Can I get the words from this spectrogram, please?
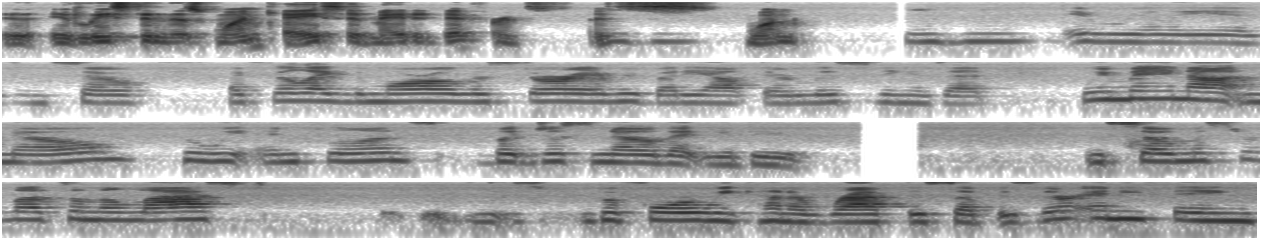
at least in this one case, it made a difference. It's mm-hmm. wonderful. Mm-hmm. It really is. And so I feel like the moral of the story, everybody out there listening, is that we may not know who we influence, but just know that you do. And so, Mr. Lutz, on the last, before we kind of wrap this up, is there anything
